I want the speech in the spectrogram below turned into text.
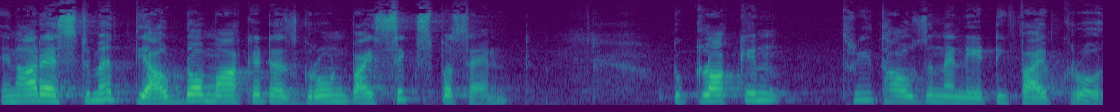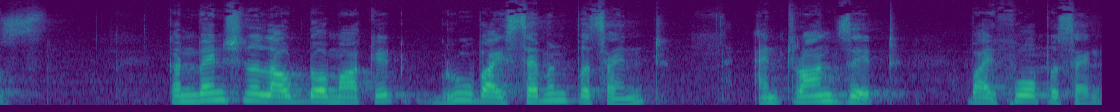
In our estimate, the outdoor market has grown by 6% to clock in 3,085 crores. Conventional outdoor market grew by 7% and transit by 4%.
